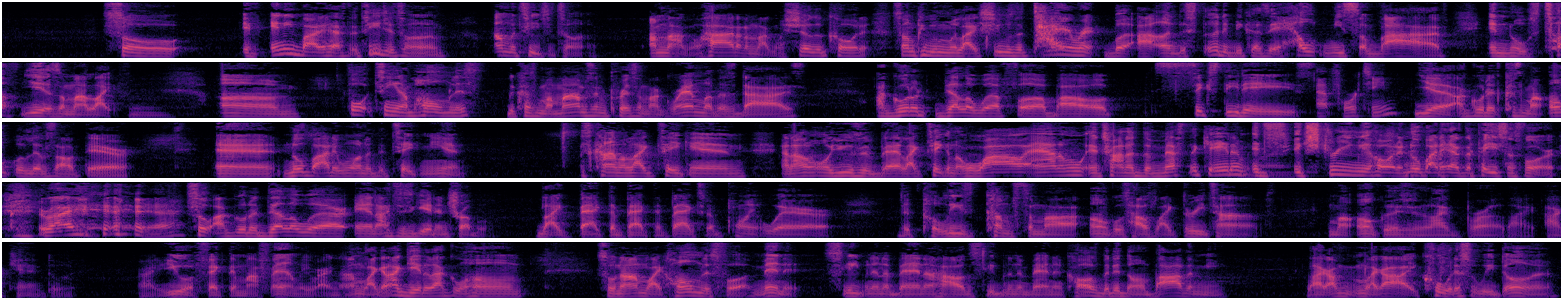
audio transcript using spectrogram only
So if anybody has to teach it to him, I'm gonna teach it to him. I'm not gonna hide it. I'm not gonna sugarcoat it. Some people were like, she was a tyrant, but I understood it because it helped me survive in those tough years of my life. Um, 14, I'm homeless because my mom's in prison. My grandmother's dies. I go to Delaware for about 60 days. At 14? Yeah, I go to because my uncle lives out there, and nobody wanted to take me in. It's kind of like taking, and I don't want to use it bad, like taking a wild animal and trying to domesticate him. It's extremely hard, and nobody has the patience for it, right? Yeah. so I go to Delaware, and I just get in trouble, like back to back to back to the point where the police comes to my uncle's house like three times. My uncle is just like, bruh, like I can't do it, right? You affecting my family right now. I'm like, and I get it. I go home. So now I'm like homeless for a minute, sleeping in abandoned houses, sleeping in abandoned cars, but it don't bother me. Like I'm, I'm like, all right, cool. This is what we doing.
